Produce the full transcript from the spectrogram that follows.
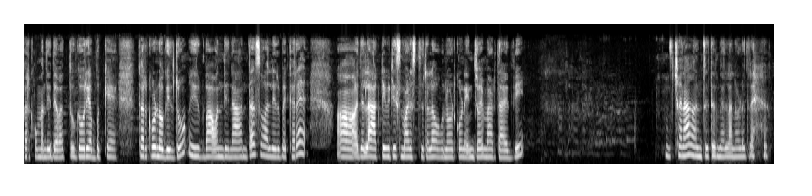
ಕರ್ಕೊಂಬಂದಿದ್ದೆ ಅವತ್ತು. ಗೌರಿ ಹಬ್ಬಕ್ಕೆ ಕರ್ಕೊಂಡು ಹೋಗಿದ್ರು. ಈ ಬಾ ಒಂದಿನ ಅಂತ. ಸೊ ಅಲ್ಲಿರ್ಬೇಕಾರೆ ಇದೆಲ್ಲ ಆ್ಯಕ್ಟಿವಿಟೀಸ್ ಮಾಡಿಸ್ತಿದ್ರಲ್ಲ, ಅವು ನೋಡ್ಕೊಂಡು ಎಂಜಾಯ್ ಮಾಡ್ತಾಯಿದ್ವಿ ಚೆನ್ನಾಗಿ ಅನಿಸುತ್ತೆ ಇದನ್ನೆಲ್ಲ ನೋಡಿದ್ರೆ.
